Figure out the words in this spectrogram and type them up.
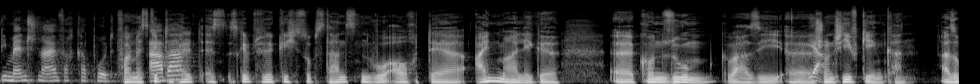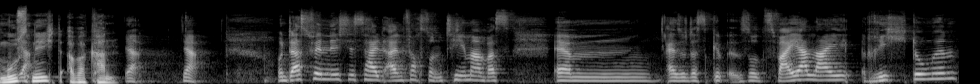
die Menschen einfach kaputt. Vor allem es gibt Aber, halt, es, es gibt wirklich Substanzen, wo auch der einmalige äh, Konsum quasi äh, ja. schon schief gehen kann. Also muss ja. nicht, aber kann. Ja, ja. Und das finde ich ist halt einfach so ein Thema, was, ähm, also das gibt so zweierlei Richtungen.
